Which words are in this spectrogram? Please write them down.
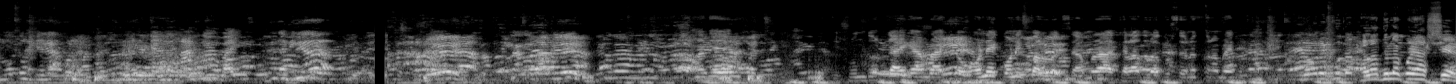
নতুন জায়গা করলে ভাই আমাদের এই সুন্দর জায়গা আমরা একটা অনেক অনেক ভালো লাগছে। আমরা খেলাধুলা করছি অনেকক্ষণ আমরা খেলাধুলা করে আসছেন।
